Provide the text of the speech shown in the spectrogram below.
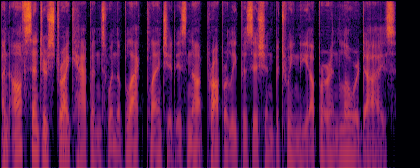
An off-center strike happens when the black planchet is not properly positioned between the upper and lower dies.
